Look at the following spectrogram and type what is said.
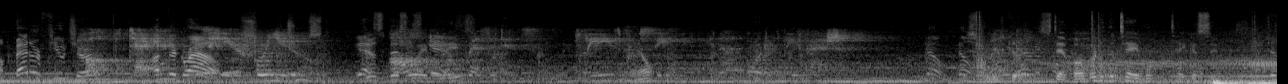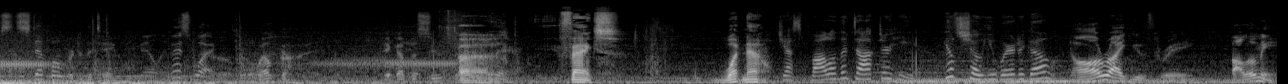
A better future underground. Here for you. Yes, this All way, new please. residents, please Well. proceed No, no. Step over to the table, take a suit. Just step over to the table. This way. Welcome. Pick up a suit right Uh, there. thanks. What now? Just follow the doctor here. He'll show you where to go. All right, you three. Follow me.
